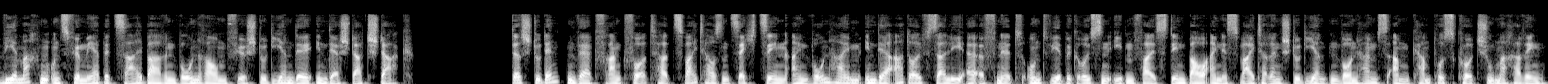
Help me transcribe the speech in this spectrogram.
Wir machen uns für mehr bezahlbaren Wohnraum für Studierende in der Stadt stark. Das Studentenwerk Frankfurt hat 2016 ein Wohnheim in der Adolfsallee eröffnet und wir begrüßen ebenfalls den Bau eines weiteren Studierendenwohnheims am Campus Kurt Schumacher Ring,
